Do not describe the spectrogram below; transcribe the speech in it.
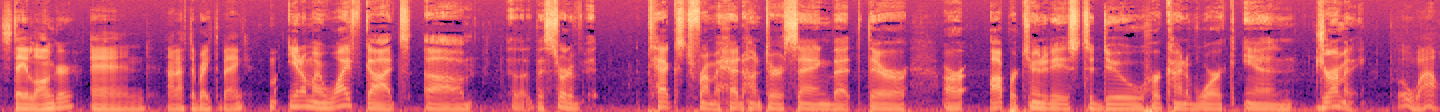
stay longer and not have to break the bank. You know, my wife got um, uh, this sort of text from a headhunter saying that there are opportunities to do her kind of work in Germany. Oh wow!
